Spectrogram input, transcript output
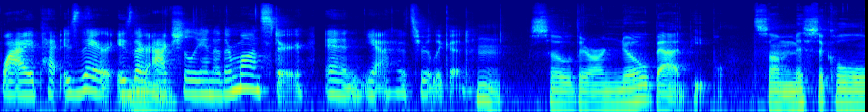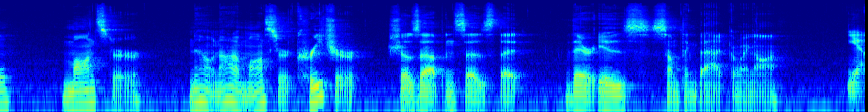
why Pet is there. Is there mm. actually another monster? And yeah, it's really good. Hmm. so there are no bad people. Some mystical monster. No, not a monster. Creature shows up and says that there is something bad going on. Yeah.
